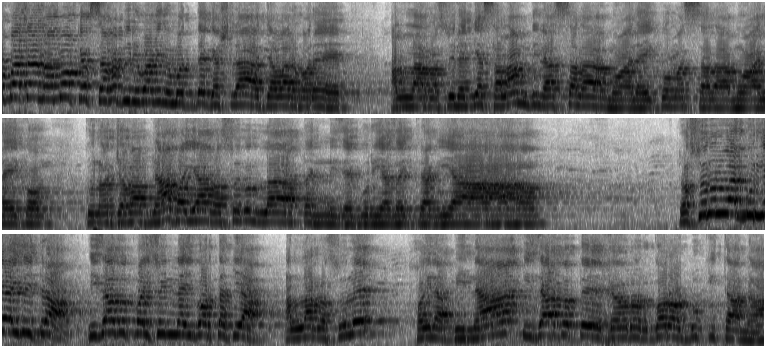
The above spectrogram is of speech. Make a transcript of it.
উবাদা নামক এক সাহাবীর বাড়ির মধ্যে গেছলা যাওয়ার পরে আল্লাহর রসুলে গিয়ে সালাম দিলা, আসসালামু আলাইকুম আসসালামু আলাইকুম। কোন জবাব না পাইয়া রসুল্লাহ তাই নিজে গুড়িয়া যাইত্রা গিয়া। রসুল্লাহ গুড়িয়াই যাইত্রা, ইজাজত পাইছই না ইগর তাকিয়া। আল্লাহ রসুলে হইলা বিনা ইজাজতে খেওরর গড় ডুকিতা না।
